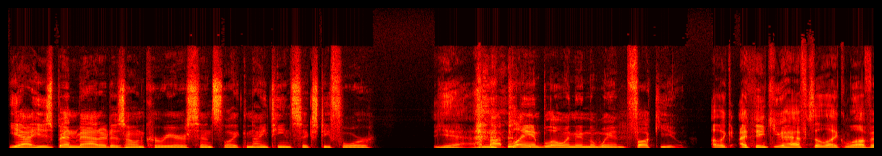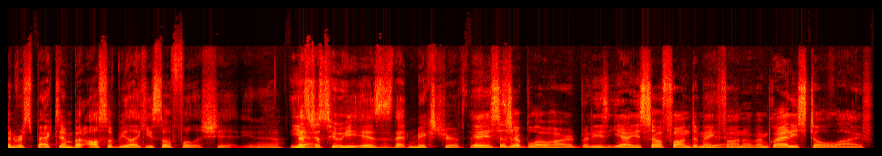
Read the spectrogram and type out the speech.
Yeah, he's been mad at his own career since like 1964. Yeah, I'm not playing blowing in the wind. Fuck you. Like I think you have to like love and respect him, but also be like he's so full of shit, you know? Yeah. That's just who he is, is that mixture of things? Yeah, he's such a blowhard, but he's yeah, he's so fun to make Yeah. fun of. I'm glad he's still alive.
